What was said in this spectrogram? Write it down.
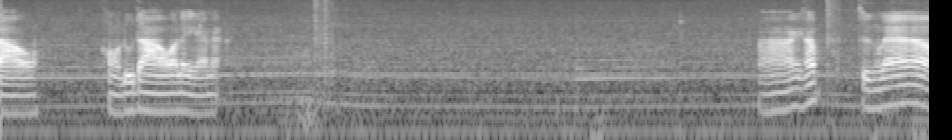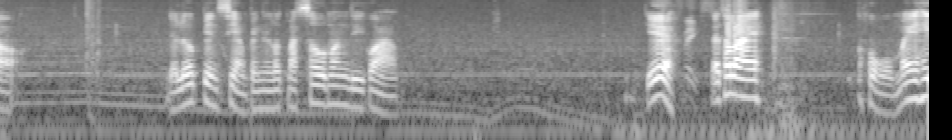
ดาวหอดูดาวอะไรอย่างนั้นนะไปครับ ถึงแล้ว เดี๋ยวเริ่มเปลี่ยนเสียงเป็นรถมัสเซลมั่งดีกว่า เย้ได้เท่าไหร่โอ้โห ไม่ให้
